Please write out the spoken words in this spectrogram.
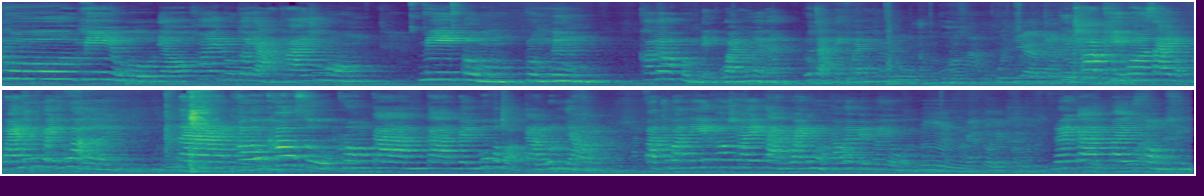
ครูมีอยู่เดี๋ยวค่อยดูตัวอย่างท้ายชั่วโมง มีกลุ่มกลุ่มหนึ่งเขาเรียกว่ากลุ่มเด็กแว้นเลยนะรู้จักเด็กแว้นใช่ไหมคุณที่อะไรคือชอบขี่มอเตอร์ไซค์แบบแว้นไปทั่วเลย แต่เขาเข้าสู่โครงการการเป็นผู้ประกอบการรุ่นเยาว์ ปัจจุบันนี้เขาใช้การแว้นของเขาให้เป็นประโยชน์ อืม แค่ตัวเล็กขึ้นโดยการไปส่งสิน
